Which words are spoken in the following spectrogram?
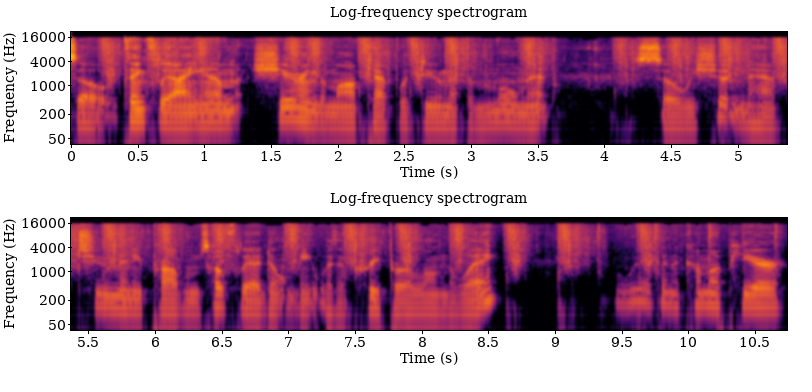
So thankfully I am sharing the mob cap with Doom at the moment, so we shouldn't have too many problems. Hopefully I don't meet with a creeper along the way. We're going to come up here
